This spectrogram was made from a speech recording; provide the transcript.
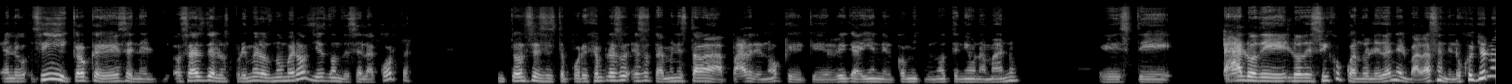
se... sí, creo que es en el. O sea, es de los primeros números y es donde se la corta. Entonces, este, por ejemplo, eso, eso también estaba padre, ¿no? Que, que Rick ahí en el cómic no tenía una mano. Este. Ah, lo de, lo de su hijo cuando le dan el balazo en el ojo. Yo no,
